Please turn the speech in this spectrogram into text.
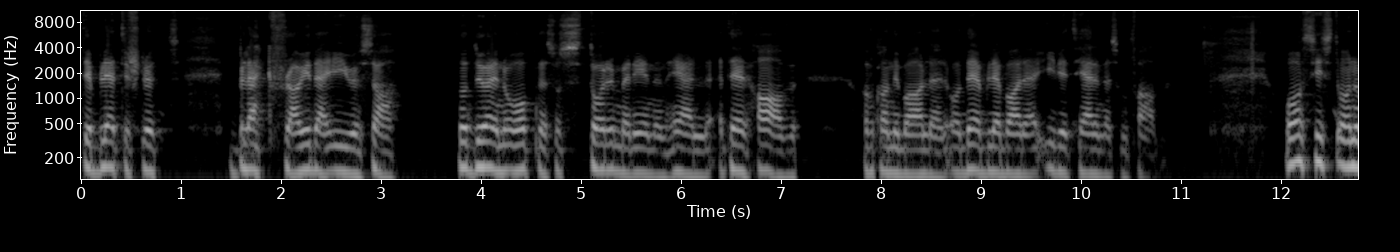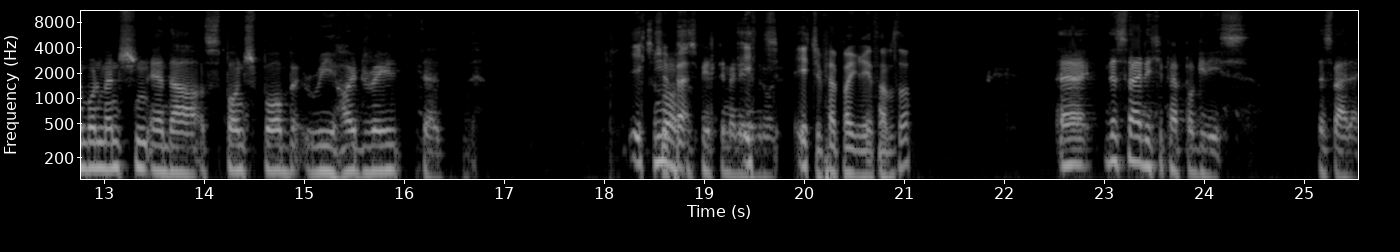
det ble til slutt Black Friday i USA. Når dørene åpner, så stormer det inn en hel, et helt hav av kannibaler, og det ble bare irriterende som faen. Og sist honorable mention er da SpongeBob Rehydrated. Ikke, pe ikke, ikke Peppa Gris, altså? Eh, dessverre ikke Peppa Gris. Dessverre.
